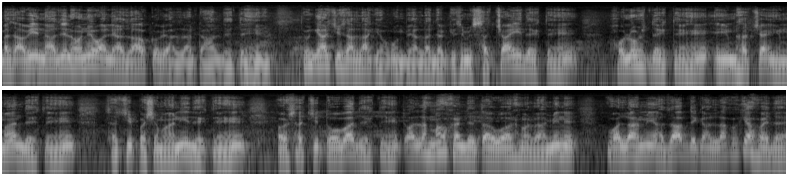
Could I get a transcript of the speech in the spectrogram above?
بس ابھی نازل ہونے والے عذاب کو بھی اللہ ٹال دیتے ہیں۔ کیونکہ ہر چیز اللہ کے حکم پہ اللہ جب کسی میں سچائی دیکھتے ہیں، خلوص دیکھتے ہیں سچا ایمان دیکھتے ہیں، سچی پشمانی دیکھتے ہیں اور سچی توبہ دیکھتے ہیں، تو اللہ معاف کر دیتا ہے۔ وہ الرحم الرحمین ہے وہ اللہ ہمیں عذاب دے گا۔ اللہ کو کیا فائدہ ہے؟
